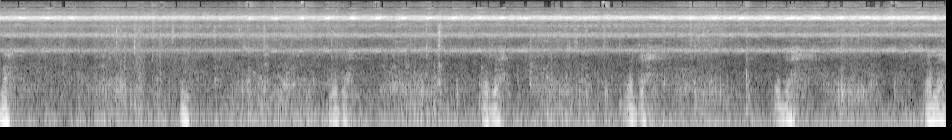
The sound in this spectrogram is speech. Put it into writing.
ഉം. ഉം. വരെ. വരെ. വരെ. വരെ. വരെ.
